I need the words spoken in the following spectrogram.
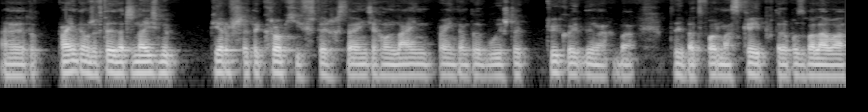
e, to pamiętam, że wtedy zaczynaliśmy pierwsze te kroki w tych zajęciach online. Pamiętam, to był jeszcze tylko jedyna chyba platforma Skype, która pozwalała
